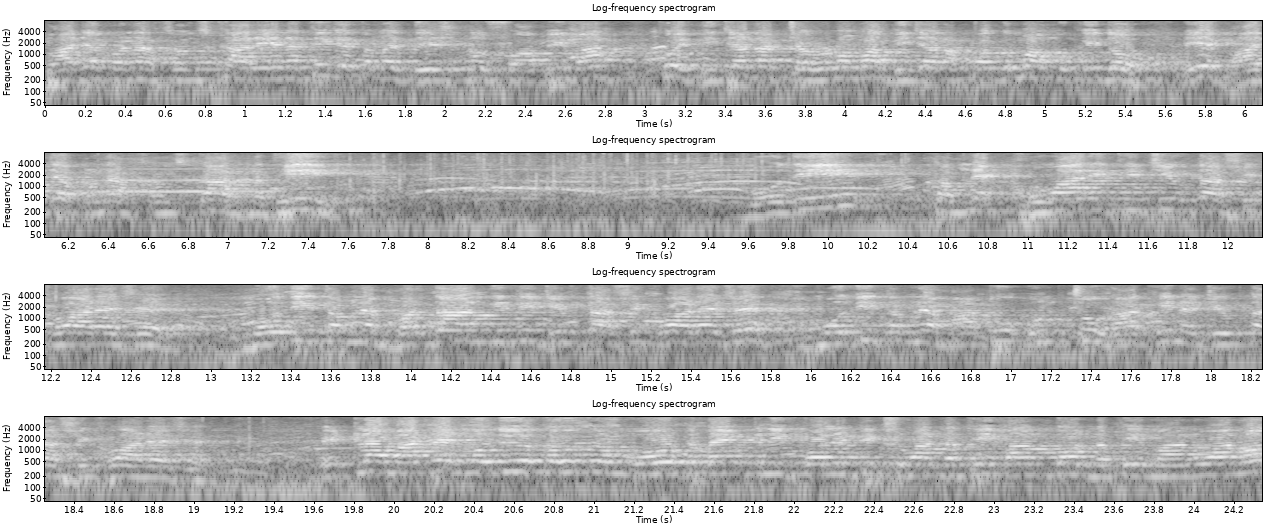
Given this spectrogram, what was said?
ભાજપના સંસ્કાર એ નથી કે તમે દેશનું સ્વાભિમાન કોઈ બીજાના ચરણોમાં, બીજાના પગમાં મૂકી દો. એ ભાજપના સંસ્કાર નથી. મોદી તમને ખુમારીથી જીવતા શીખવાડે છે. મોદી તમને મરદાનગીથી જીવતા શીખવાડે છે. મોદી તમને માથું ઊંચું રાખીને જીવતા શીખવાડે છે. એટલા માટે જ મોદીએ કહ્યું કે હું વોટ બેંકની પોલિટિક્સમાં નથી માનતો, નથી માનવાનો.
